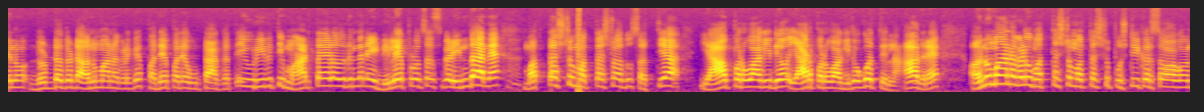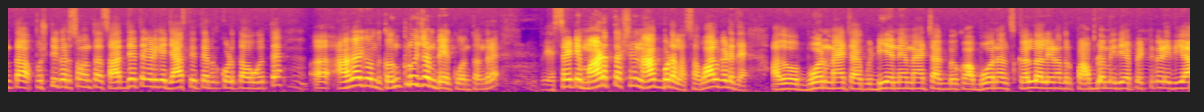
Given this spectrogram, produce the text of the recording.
ಏನು ದೊಡ್ಡ ದೊಡ್ಡ ಅನುಮಾನಗಳಿಗೆ ಪದೇ ಪದೇ ಊಟ ಆಗುತ್ತೆ ಇವ್ರು ಈ ರೀತಿ ಮಾಡ್ತಾ ಇರೋದ್ರಿಂದ ಈ ಡಿಲೇ ಪ್ರೊಸೆಸ್ಗಳಿಂದಾನೆ ಮತ್ತಷ್ಟು ಮತ್ತಷ್ಟು ಅದು ಸತ್ಯ ಯಾವ ಪರವಾಗಿದೆಯೋ ಯಾರ ಪರವಾಗಿದೆಯೋ ಗೊತ್ತಿಲ್ಲ. ಆದರೆ ಅನುಮಾನಗಳು ಮತ್ತಷ್ಟು ಮತ್ತಷ್ಟು ಪುಷ್ಟೀಕರಿಸುವಂಥ ಪುಷ್ಟೀಕರಿಸುವಂಥ ಸಾಧ್ಯತೆಗಳಿಗೆ ಜಾಸ್ತಿ ತೆರೆದುಕೊಳ್ತಾ ಹೋಗುತ್ತೆ. ಹಾಗಾಗಿ ಒಂದು ಕನ್ಕ್ಲೂಷನ್ ಬೇಕು ಅಂತಂದ್ರೆ ಎಸ್ ಐ ಟಿ ಮಾಡಿದ ತಕ್ಷಣ ಆಗ್ಬಿಡಲ್ಲ, ಸವಾಲ್ಗಳಿದೆ. ಅದು ಬೋನ್ ಮ್ಯಾಚ್ ಆಗ್ಬೇಕು ಡಿ ಎನ್ ಎ ಮ್ಯಾಚ್ ಆಗಬೇಕು, ಆ ಬೋನಲ್ಲಿ ಸ್ಕಲ್ಲಲ್ಲಿ ಏನಾದರೂ ಪ್ರಾಬ್ಲಮ್ ಇದೆಯಾ, ಪೆಟ್ಟುಗಳಿದೆಯಾ,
